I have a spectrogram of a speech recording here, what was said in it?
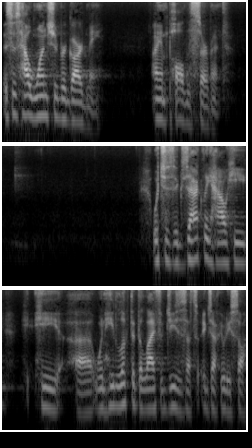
This is how one should regard me. I am Paul the servant. Which is exactly how he he, uh, when he looked at the life of Jesus, that's exactly what he saw.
